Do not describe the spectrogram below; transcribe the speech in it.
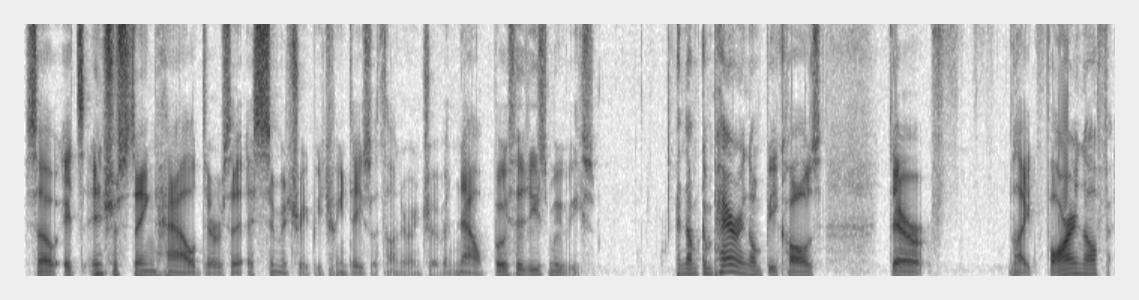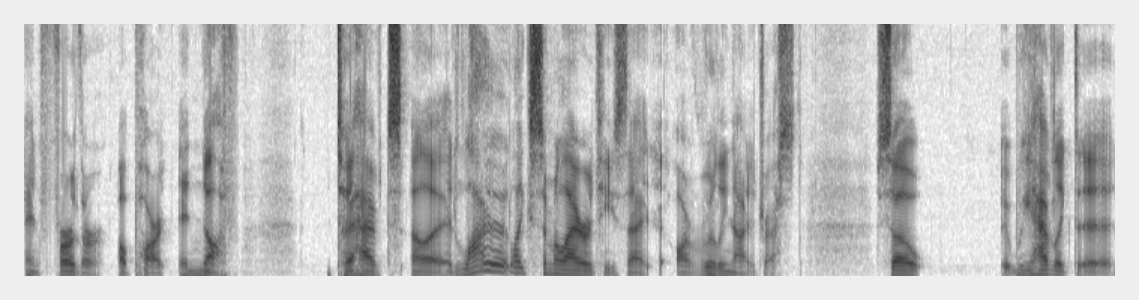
So it's interesting how there's a, a, symmetry between Days of Thunder and Driven. Now, both of these movies, and I'm comparing them because they're f- like far enough and further apart enough to have uh, a lot of like similarities that are really not addressed. So we have like the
